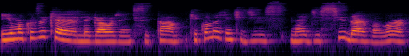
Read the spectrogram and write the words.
e uma coisa que é legal a gente citar, que quando a gente diz, né, de se dar valor,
